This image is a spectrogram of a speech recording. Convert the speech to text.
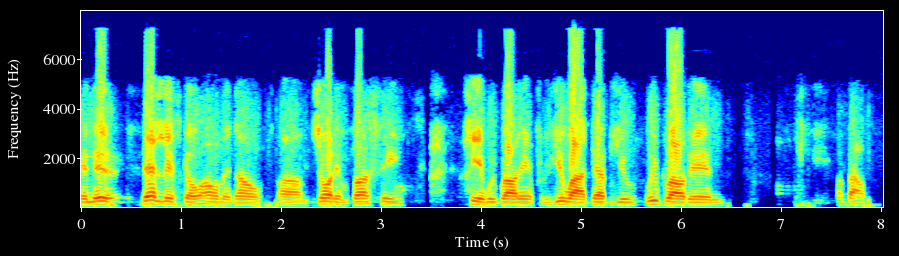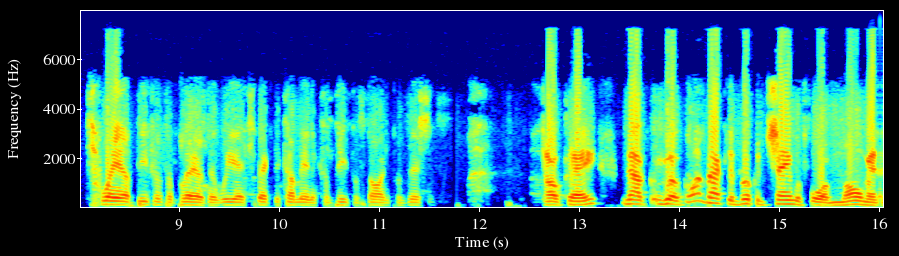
and there, that list go on and on. Um, Jordan Bussey, kid we brought in from UIW. We brought in about 12 defensive players that we expect to come in and compete for starting positions. Okay. Now, going back to Booker Chamber for a moment,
